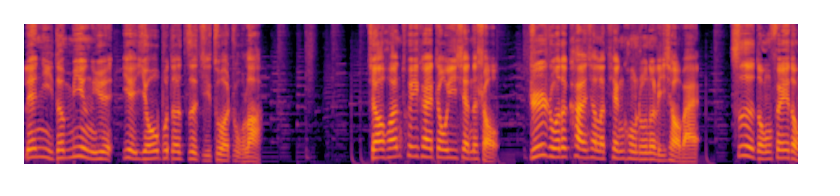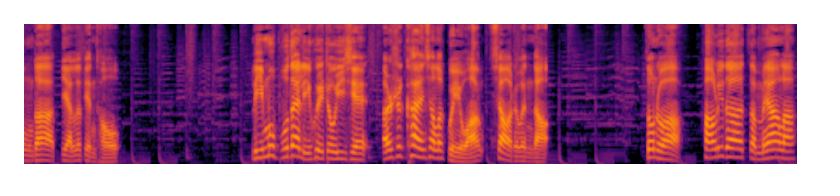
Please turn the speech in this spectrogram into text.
连你的命运也由不得自己做主了。小环推开周一仙的手，执着地看向了天空中的李小白，似懂非懂的点了点头。李牧不再理会周一仙，而是看向了鬼王，笑着问道：“宗主，考虑的怎么样了？”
